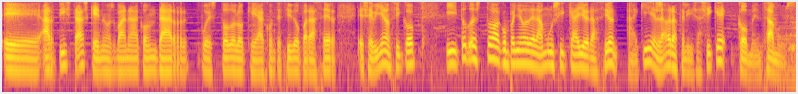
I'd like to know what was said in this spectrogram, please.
eh, artistas que nos van a contar pues todo lo que ha acontecido para hacer ese villancico y todo esto acompañado de la música y oración aquí en la hora feliz. Así que comenzamos.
